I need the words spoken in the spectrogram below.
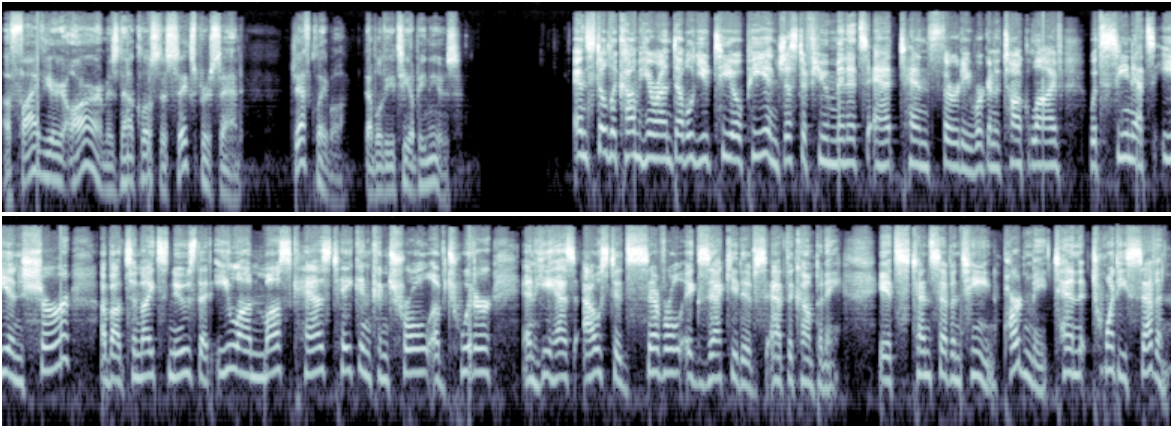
A five year ARM is now close to 6%. Jeff Clabaugh, WTOP News. And still to come here on WTOP in just a few minutes at 10:30. We're going to talk live with CNET's Ian Sherr about tonight's news that Elon Musk has taken control of Twitter and he has ousted several executives at the company. It's 1017, pardon me, 1027.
